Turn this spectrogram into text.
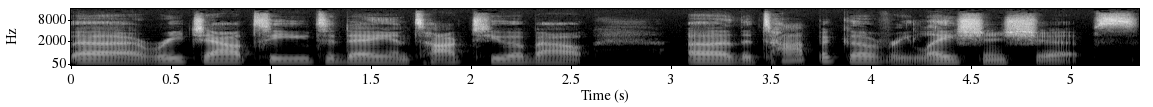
uh, reach out to you today and talk to you about uh, the topic of relationships.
